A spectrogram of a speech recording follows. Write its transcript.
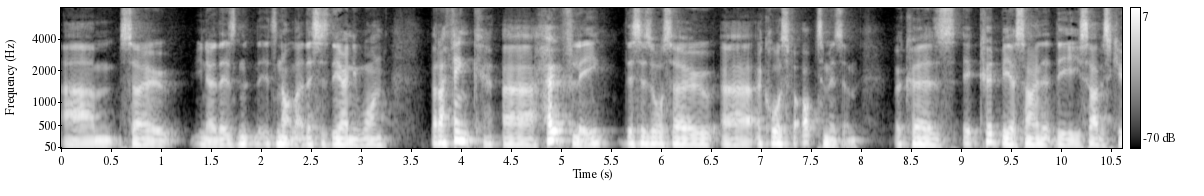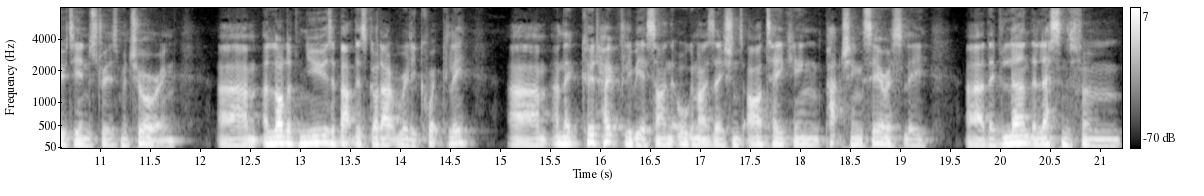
Um, so you know, it's not like this is the only one. But I think uh, hopefully this is also uh, a cause for optimism because it could be a sign that the cybersecurity industry is maturing. Um, a lot of news about this got out really quickly, um, and it could hopefully be a sign that organizations are taking patching seriously. Uh, they've learned the lessons from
